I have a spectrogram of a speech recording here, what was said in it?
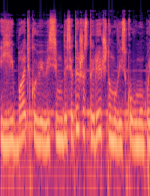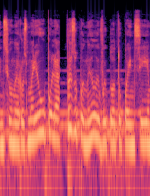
її батькові, 86-річному військовому пенсіонеру з Маріуполя, призупинили виплату пенсії.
